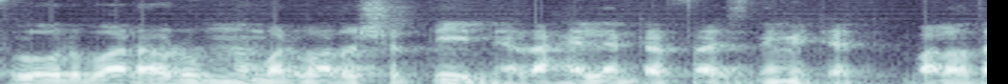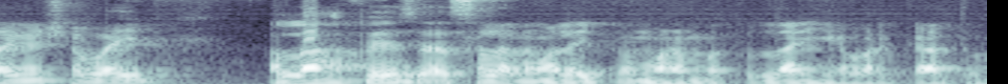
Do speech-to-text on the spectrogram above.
ফ্লোর বারো, রুম নাম্বার বারোশো তিন রাহাইল এন্টারপ্রাইজ লিমিটেড। ভালো থাকেন সবাই। আল্লাহ হাফেজ। আসসালামু আলাইকুম রহমতুল্লাহি আবরকাতুহ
